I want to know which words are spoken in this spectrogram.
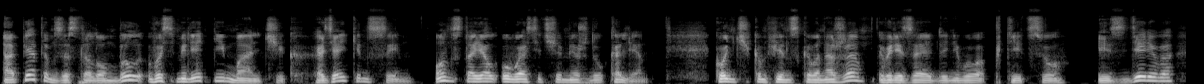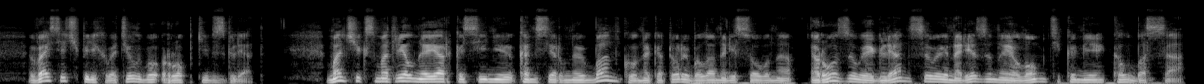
А пятым за столом был восьмилетний мальчик, хозяйкин сын. Он стоял у Васича между колен. Кончиком финского ножа, вырезая для него птицу из дерева, Васич перехватил его робкий взгляд. Мальчик смотрел на ярко-синюю консервную банку, на которой была нарисована розовая, глянцевая, нарезанная ломтиками колбаса.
